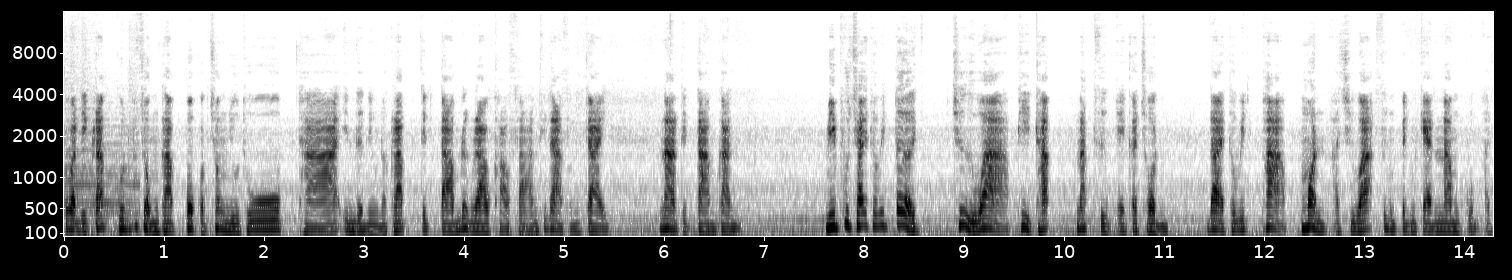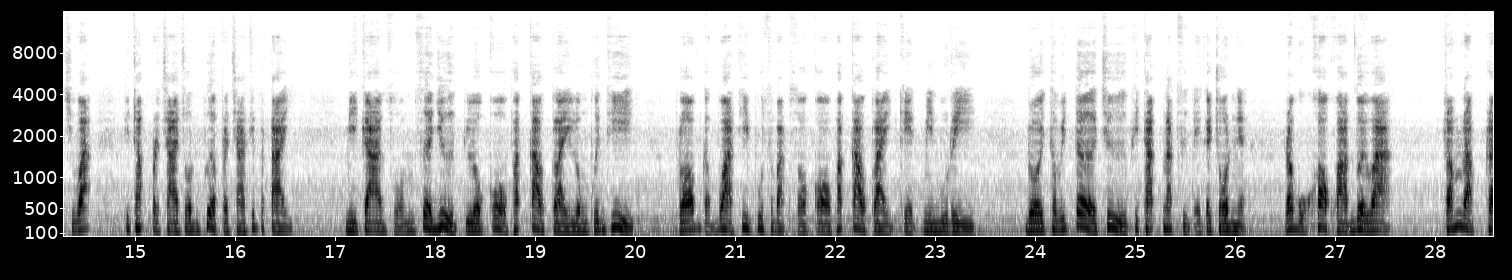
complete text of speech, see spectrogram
สวัสดีครับคุณผู้ชมครับ พบกับช่อง YouTube ถาอินเตอร์นิวนะครับ ติดตามเรื่องราวข่าวสารที่น่าสนใจ น่าติดตามกัน มีผู้ใช้ทวิตเตอร์ชื่อว่าพี่ทักษ์นักสืบเอกชน ได้ทวิตภาพม่อนอาชีวะ ซึ่งเป็นแกนนำกลุ่มอาชีวะ พิทักษ์ประชาชนเพื่อประชาธิปไตย มีการสวมเสื้อยืดโลโก้พักก้าวไกลลงพื้นที่ พร้อมกับว่าที่ผู้สมัครสกพักก้าวไกลเขตมีนบุรี โดยทวิตเตอร์ชื่อพิทักษ์นักสืบเอกชนเนี่ยระบุข้อความด้วยว่าสำหรับใคร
